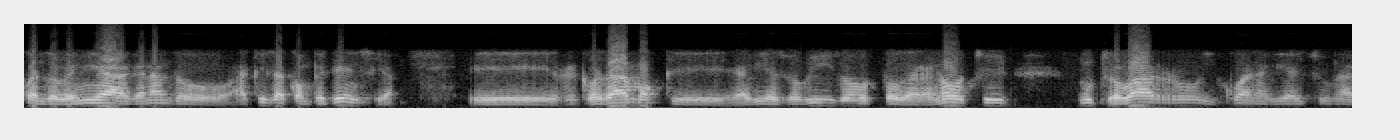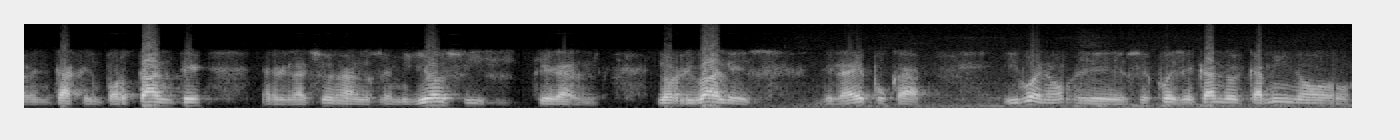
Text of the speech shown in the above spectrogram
cuando venía ganando aquella competencia. Eh, recordamos que había llovido toda la noche, mucho barro y Juan había hecho una ventaja importante en relación a los Emiliosis, que eran los rivales de la época. Y bueno, eh, se fue secando el camino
